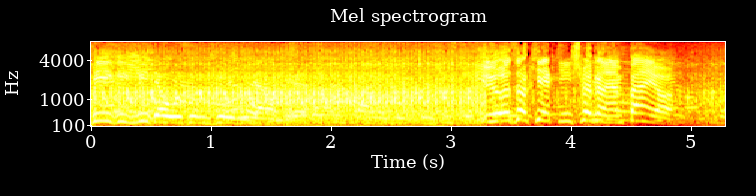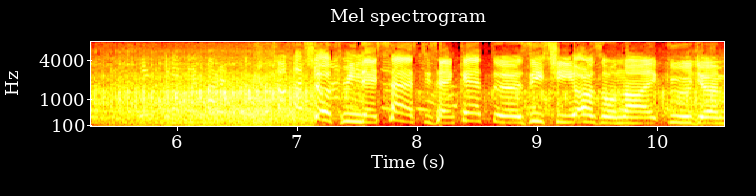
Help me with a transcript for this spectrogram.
Végig videózunk Zsó mindenhol. Ő az, akinek nincs meg a lámpája? Tök mindegy, 112, Zicsi azonnal küldjön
